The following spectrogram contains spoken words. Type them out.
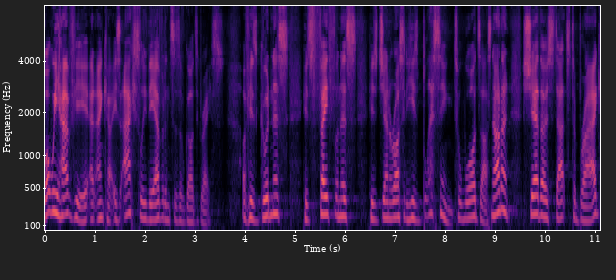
what we have here at Anchor is actually the evidences of God's grace, of His goodness, His faithfulness, His generosity, His blessing towards us. Now, I don't share those stats to brag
